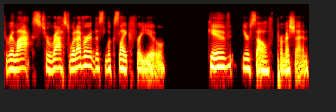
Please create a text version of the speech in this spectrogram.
to relax, to rest, whatever this looks like for you give yourself permission.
